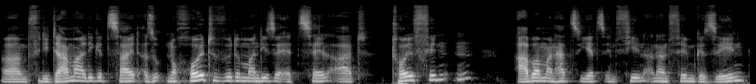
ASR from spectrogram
Ähm, für die damalige Zeit, also noch heute würde man diese Erzählart toll finden, aber man hat sie jetzt in vielen anderen Filmen gesehen.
